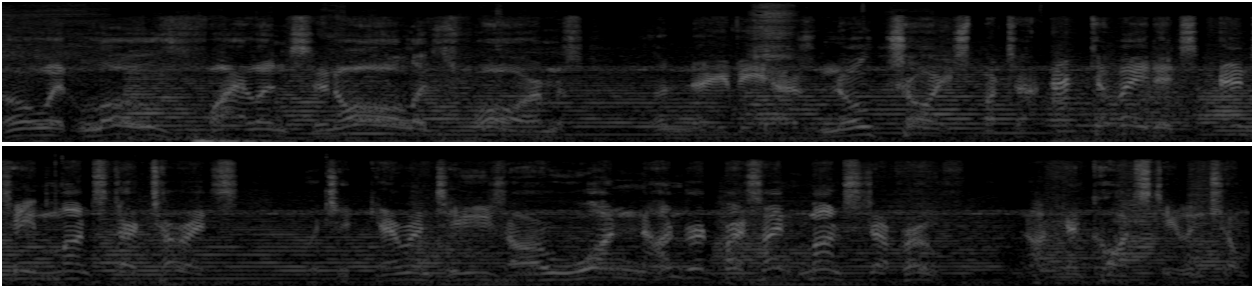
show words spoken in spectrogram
Though it loathes violence in all its forms, the Navy has no choice but to activate its anti-monster turrets, which it guarantees are 100% monster-proof. not get caught stealing children.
